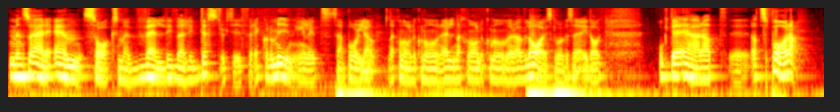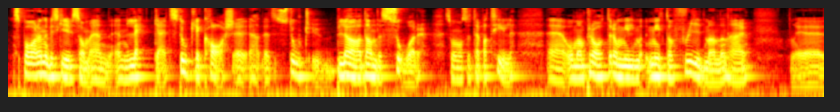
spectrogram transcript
men så är det en sak som är väldigt, väldigt destruktiv för ekonomin enligt så här borgerliga nationalekonomer, eller nationalekonomer överlag ska man väl säga idag. Och det är att, eh, att spara. Sparande beskrivs som en, en läcka, ett stort läckage, eh, ett stort blödande sår som man måste täppa till. Eh, och man pratar om Milton Friedman, den här eh,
